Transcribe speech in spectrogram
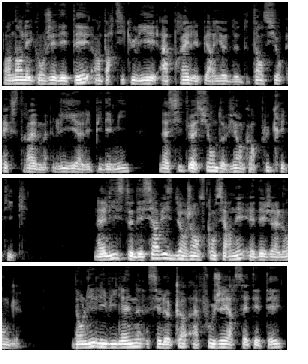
Pendant les congés d'été, en particulier après les périodes de tension extrême liées à l'épidémie, la situation devient encore plus critique. La liste des services d'urgence concernés est déjà longue. Dans l'île-et-Vilaine, c'est le cas à Fougères cet été,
